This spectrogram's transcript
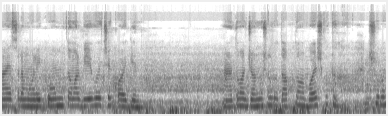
আসসালামু আলাইকুম। তোমার বিয়ে হয়েছে কয়দিন? তোমার জন্মসাল কত? আপ তোমার বয়স কত? সবাই।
